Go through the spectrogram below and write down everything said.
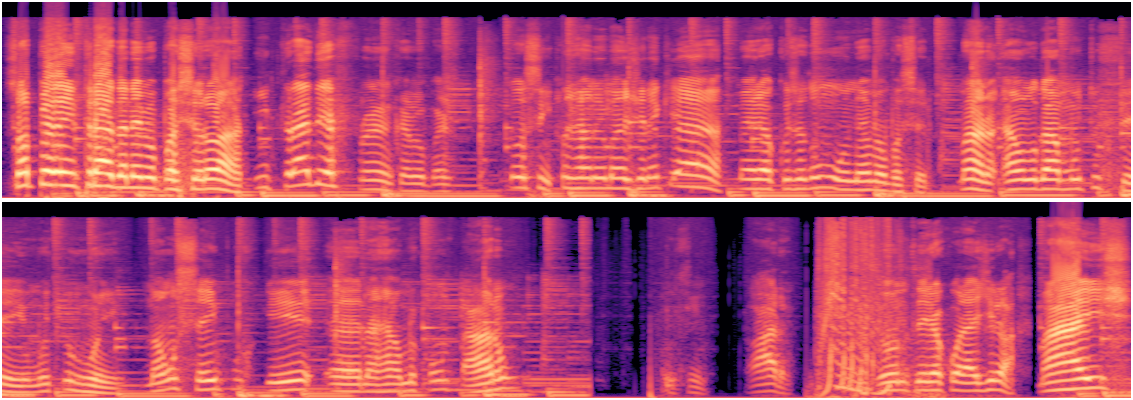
Só pela entrada, né, meu parceiro? Ó, entrada é franca, meu parceiro. Então, assim, tu já não imagina que é a melhor coisa do mundo, né, meu parceiro? Mano, é um lugar muito feio, muito ruim. Não sei porque, é, na real, me contaram. Enfim, claro. Eu não teria coragem de ir lá. Mas,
